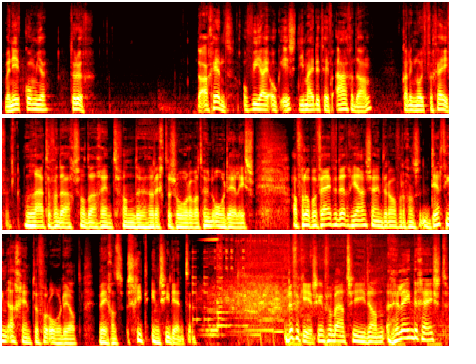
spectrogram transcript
Wanneer kom je terug? De agent, of wie hij ook is, die mij dit heeft aangedaan kan ik nooit vergeven. Later vandaag zal de agent van de rechters horen wat hun oordeel is. Afgelopen 35 jaar zijn er overigens 13 agenten veroordeeld... wegens schietincidenten. De verkeersinformatie dan. Helene de Geest.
